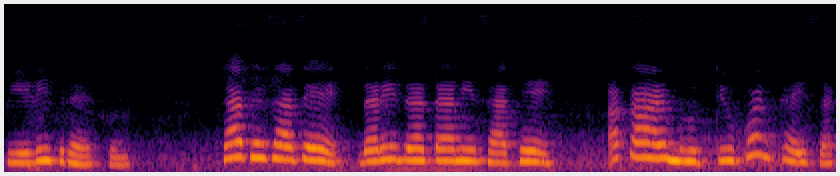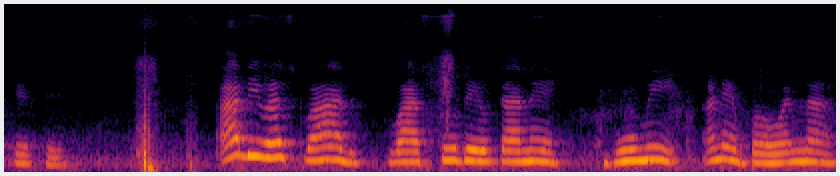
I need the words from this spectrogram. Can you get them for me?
પીડિત રહેશે. સાથે સાથે દરિદ્રતાની સાથે અકાળ મૃત્યુ પણ થઈ શકે છે. આ દિવસ બાદ વાસ્તુ દેવતાને ભૂમિ અને ભવનના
